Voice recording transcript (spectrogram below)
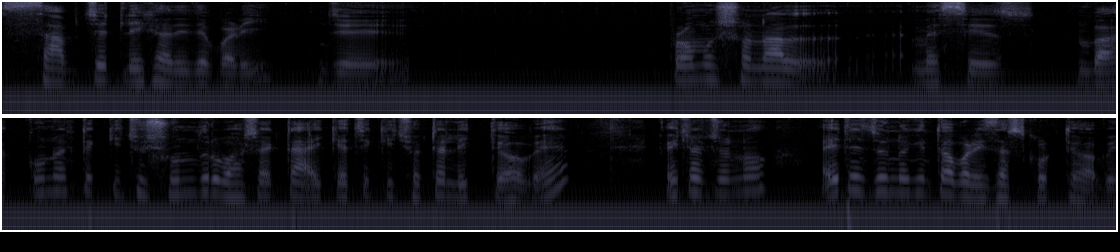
সাবজেক্ট লেখা দিতে পারি যে প্রমোশনাল মেসেজ বা কোনো একটা কিছু সুন্দর ভাষা, একটা আই ক্যাচে কিছু একটা লিখতে হবে হ্যাঁ? এটার জন্য এটার জন্য কিন্তু আবার রিসার্চ করতে হবে।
